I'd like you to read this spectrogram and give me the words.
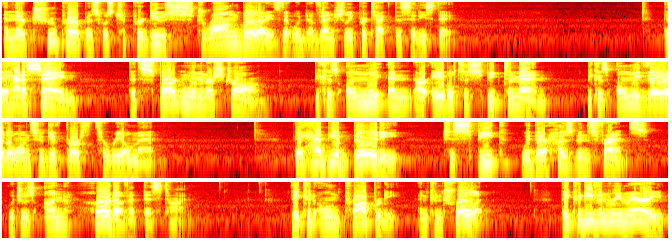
And their true purpose was to produce strong boys that would eventually protect the city state. They had a saying that Spartan women are strong because only and are able to speak to men because only they are the ones who give birth to real men. They had the ability to speak with their husband's friends, which was unheard of at this time. They could own property and control it. They could even remarry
